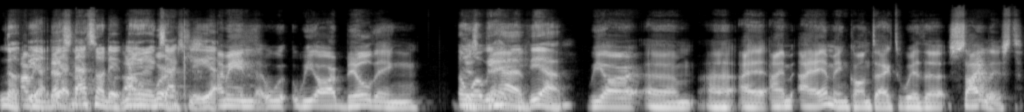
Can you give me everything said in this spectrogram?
No, I mean, yeah, that's yeah, that's not not, it. No, no, exactly. Yeah, I mean, w- we are building on what we have. Yeah, we are um uh, I I'm I am in contact with a stylist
